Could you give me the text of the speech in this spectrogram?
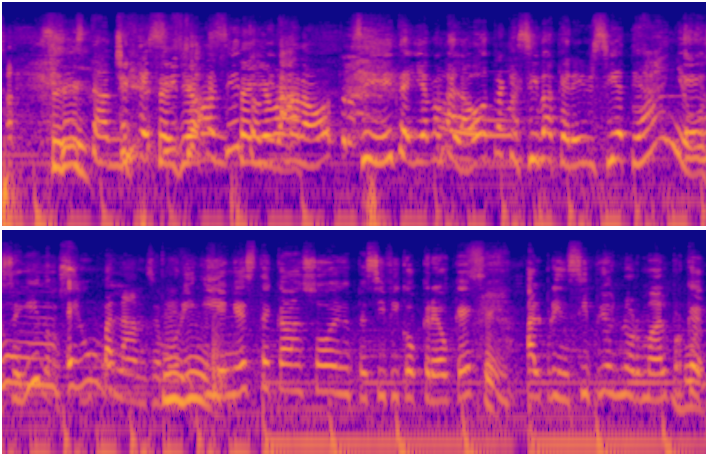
Sí. Está bien, Te llevan- chiquecito, te llevan mira. a la otra. Sí, te llevan a la otra que sí va a querer ir siete años Es un, seguidos. es un balance, Mori. Ujú. Y en este caso en específico creo que Sí. al principio es normal porque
